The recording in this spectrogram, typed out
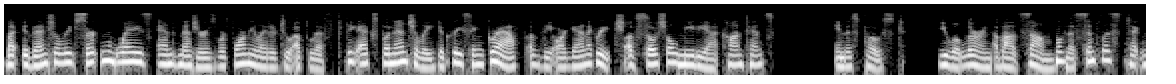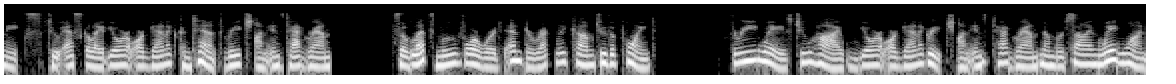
but eventually certain ways and measures were formulated to uplift the exponentially decreasing graph of the organic reach of social media contents. In this post, you will learn about some of the simplest techniques to escalate your organic content reach on Instagram. So let's move forward and directly come to the point. 3 ways to heighten your organic reach on Instagram Number sign way 1.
